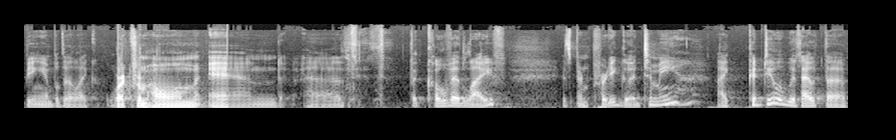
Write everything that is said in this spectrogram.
being able to like work from home and uh, the COVID life, it's been pretty good to me. Yeah. I could do it without the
